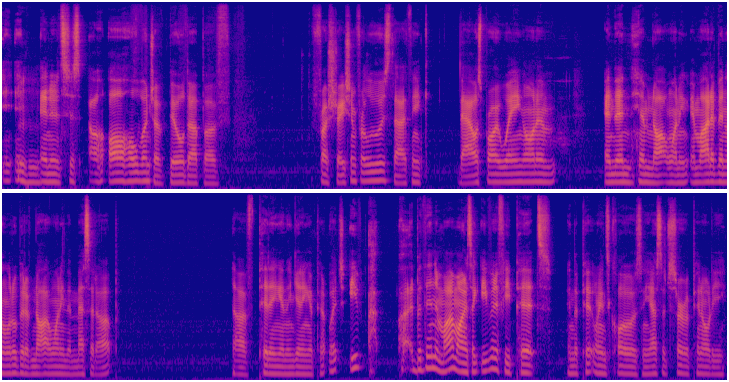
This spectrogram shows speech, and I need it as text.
it, Mhm. and it's just a, a whole bunch of buildup of frustration for Lewis that I think that was probably weighing on him, and then him not wanting. It might have been a little bit of not wanting to mess it up, of pitting and then getting a pit. Which, ev- uh, but then in my mind, it's like even if he pits and the pit lane's closed and he has to serve a penalty,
